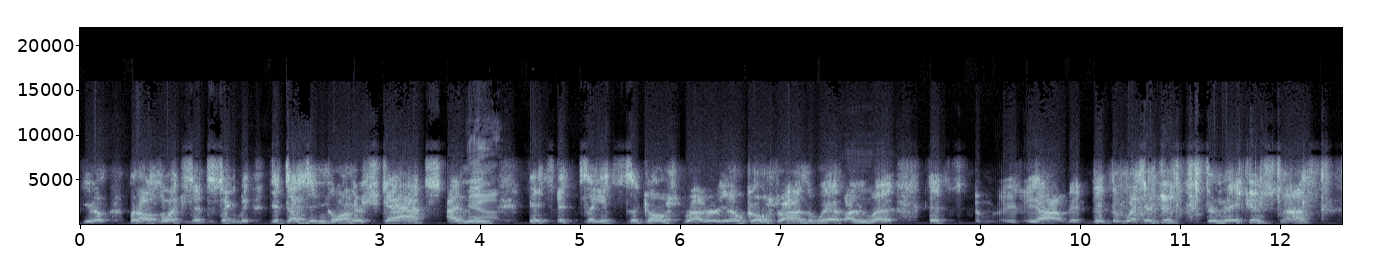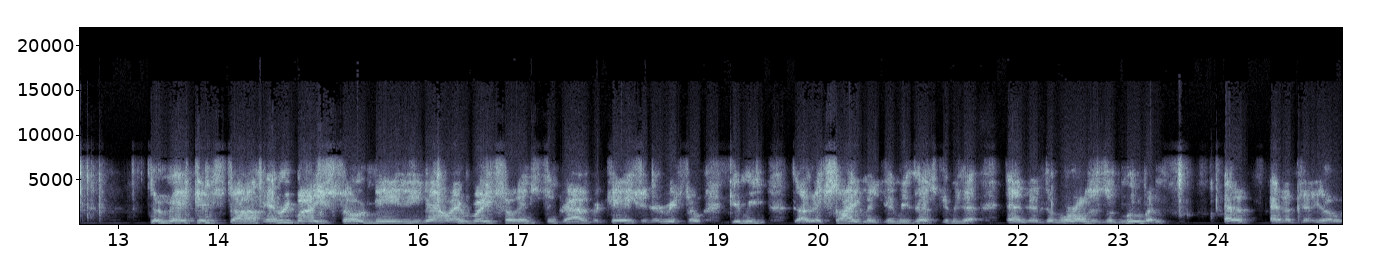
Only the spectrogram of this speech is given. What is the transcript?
you know, but also like I said, the second it doesn't even go on their stats. I mean, it's it's the, it's the ghost runner, you know, ghost runner the whip. I mean, what it's it, yeah, it, it, what they're just they're making stuff. They're making stuff. Everybody's so needy now. Everybody's so instant gratification. Everybody's so give me uh, excitement. Give me this. Give me that. And, uh, the world is just moving at a, at a you know,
